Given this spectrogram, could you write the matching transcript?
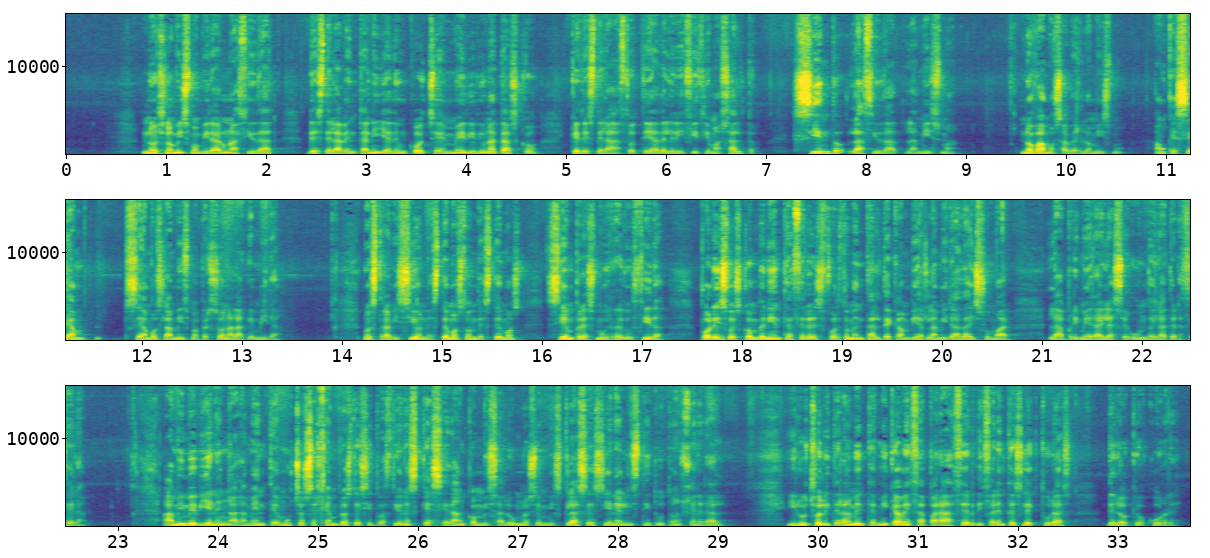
No es lo mismo mirar una ciudad desde la ventanilla de un coche en medio de un atasco que desde la azotea del edificio más alto, siendo la ciudad la misma. No vamos a ver lo mismo, aunque seamos la misma persona la que mira. Nuestra visión, estemos donde estemos, siempre es muy reducida. Por eso es conveniente hacer el esfuerzo mental de cambiar la mirada y sumar la primera y la segunda y la tercera. A mí me vienen a la mente muchos ejemplos de situaciones que se dan con mis alumnos en mis clases y en el instituto en general, y lucho literalmente en mi cabeza para hacer diferentes lecturas de lo que ocurre.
